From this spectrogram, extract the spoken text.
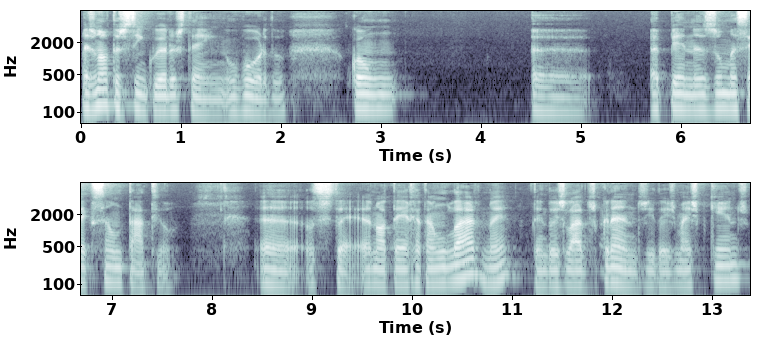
as notas de 5 euros têm o bordo com apenas uma secção tátil Uh, isto é, a nota é retangular, não é? tem dois lados grandes e dois mais pequenos,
